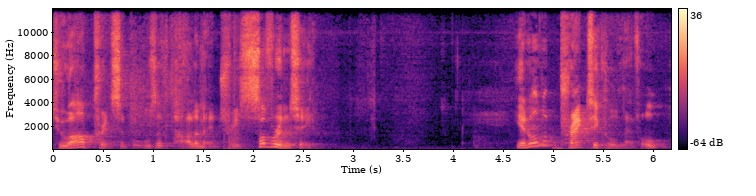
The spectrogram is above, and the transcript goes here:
to our principles of parliamentary sovereignty. Yet, on a practical level,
